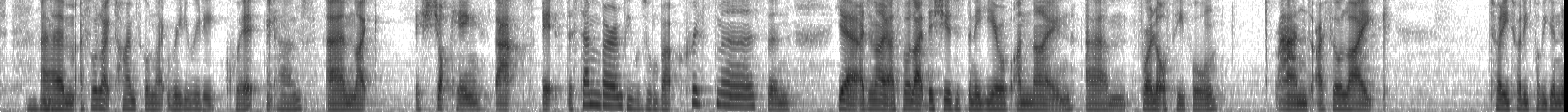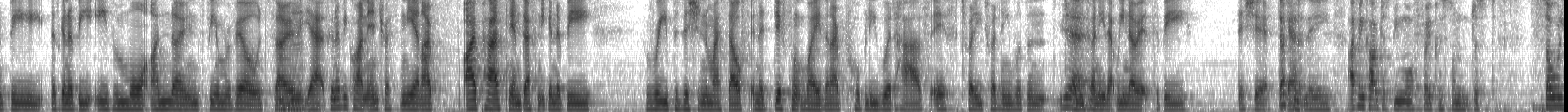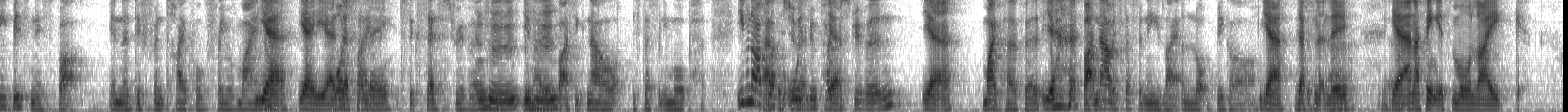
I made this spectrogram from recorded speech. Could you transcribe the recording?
Um, I feel like time's gone like really, really quick. It has. Um, like it's shocking that it's December and people are talking about Christmas and yeah, I don't know. I feel like this year's just been a year of unknown um, for a lot of people, and I feel like 2020 is probably going to be there's going to be even more unknowns being revealed. So yeah, it's going to be quite an interesting year, and I I personally am definitely going to be repositioning myself in a different way than I probably would have if 2020 wasn't Yeah. 2020 that we know it to be this year. Definitely. I, think I'll just be more focused on just solely business, but in a different type of frame of mind. Yeah, yeah, yeah, more definitely. Like success driven, Mhm, you know. mhm. But I think now it's definitely more. Pu- even though I feel like I've always been Purpose-driven, yeah. driven, yeah, my purpose. Yeah. But now it's definitely like a lot bigger. yeah, definitely. that. Yeah. and I think it's more like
